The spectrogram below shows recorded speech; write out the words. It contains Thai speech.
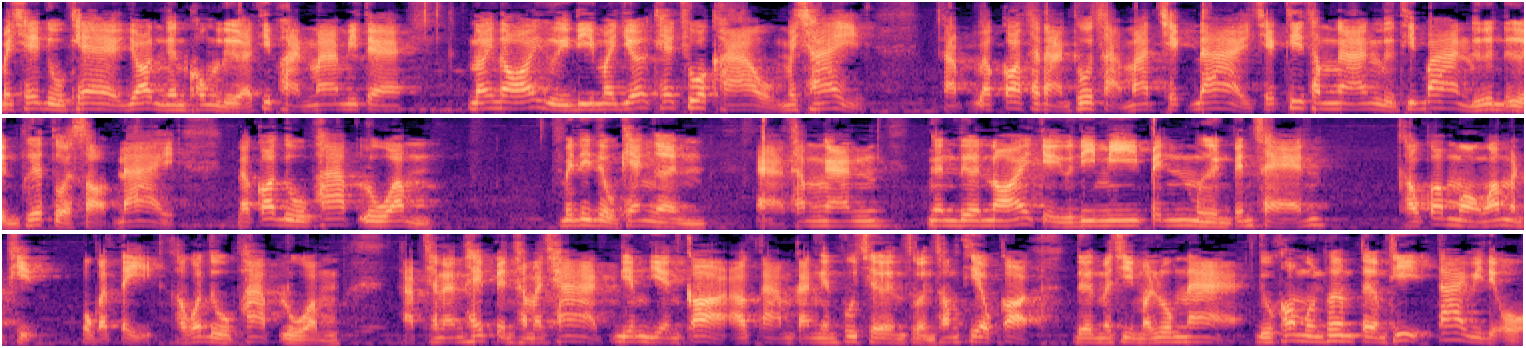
ไม่ใช่ดูแค่ยอดเงินคงเหลือที่ผ่านมามีแต่น้อยๆอยู่ดีมาเยอะแค่ชั่วคราวไม่ใช่ครับแล้วก็สถานทูตสามารถเช็คได้ เช็คที่ทำงานหรือที่บ้านหรืออื่นๆ เพื่อตรวจสอบได้ แล้วก็ดูภาพรวม ไม่ได้ดูแค่เงินอ่าทำงานเงินเดือนน้อยแต่อยู่ดีมีเป็นหมื่นเป็นแสนเขาก็มองว่ามันผิด ปกติเขาก็ดูภาพรวมครับฉะนั้นให้เป็นธรรมชาติเยี่ยมเยียนก็เอาตามการเงินผู้เชิญส่วนท่องเที่ยวก็เดินบัญชีมาล่วงหน้า ดูข้อมูลเพิ่มเติมที่ใต้วิดีโอ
